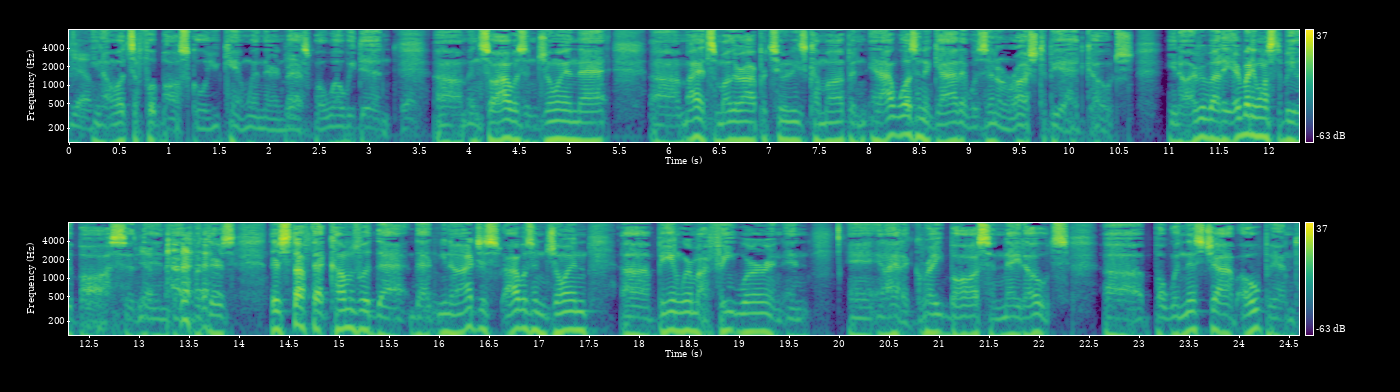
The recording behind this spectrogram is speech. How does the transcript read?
Yeah. You know, it's a football school. You can't win there in yeah. basketball. Well, we did, yeah. um, and so I was enjoying that. Um, I had some other opportunities come up, and, and I wasn't a guy that was in a rush to be a head coach. You know, everybody everybody wants to be the boss, and, yeah. and uh, but there's there's stuff that comes with that. That you know, I just I was enjoying uh, being where my feet were, and and and, and I had a great boss in Nate Oats. Uh, but when this job opened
